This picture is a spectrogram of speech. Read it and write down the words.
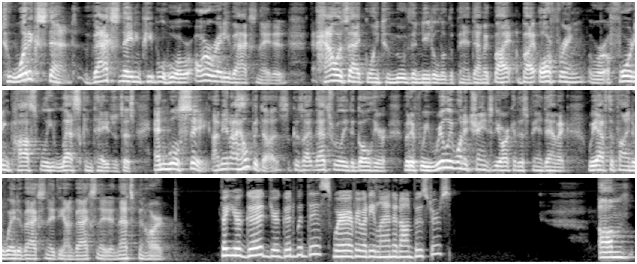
to what extent vaccinating people who are already vaccinated how is that going to move the needle of the pandemic by by offering or affording possibly less contagiousness? And we'll see. I mean i hope it does because that's really the goal here. But if we really want to change the arc of this pandemic we have to find a way to vaccinate the unvaccinated and that's been hard. But you're good you're good with this where everybody landed on boosters? Um,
